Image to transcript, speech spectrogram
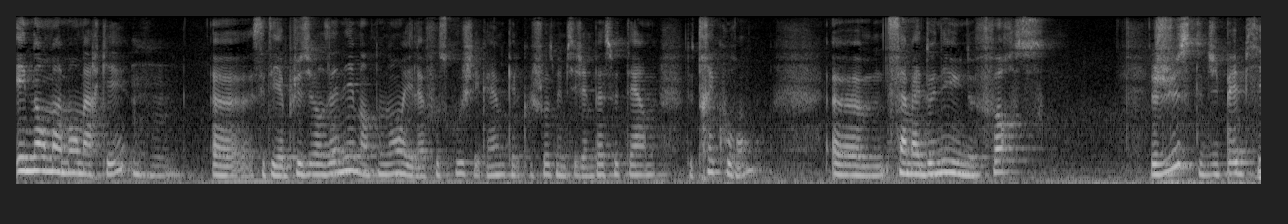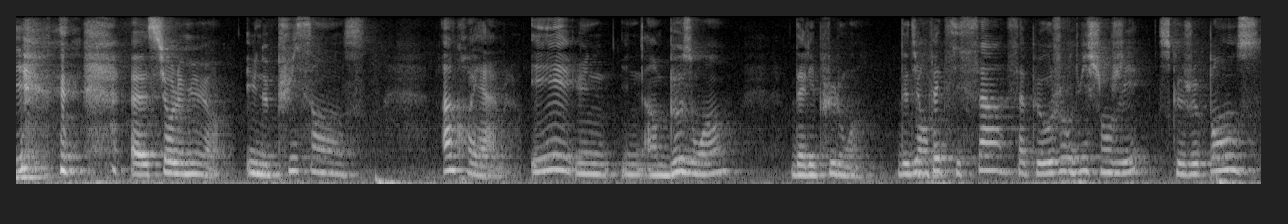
énormément marqué. Mhm. C'était il y a plusieurs années maintenant, et la fausse couche est quand même quelque chose, même si j'aime pas ce terme, de très courant. ça m'a donné une force, juste du papier sur le mur, une puissance incroyable et un besoin d'aller plus loin. De dire en fait, si ça, ça peut aujourd'hui changer ce que je pense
